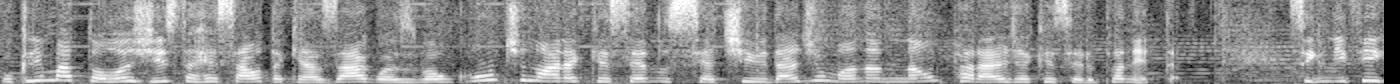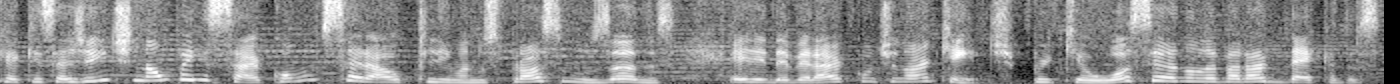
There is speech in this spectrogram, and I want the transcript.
O climatologista ressalta que as águas vão continuar aquecendo se a atividade humana não parar de aquecer o planeta. Significa que se a gente não pensar como será o clima nos próximos anos, ele deverá continuar quente, porque o oceano levará décadas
